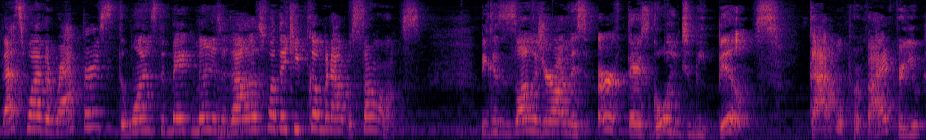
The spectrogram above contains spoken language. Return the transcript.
that's why the rappers the ones that make millions of dollars why they keep coming out with songs. Because as long as you're on this earth there's going to be bills. God will provide for you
